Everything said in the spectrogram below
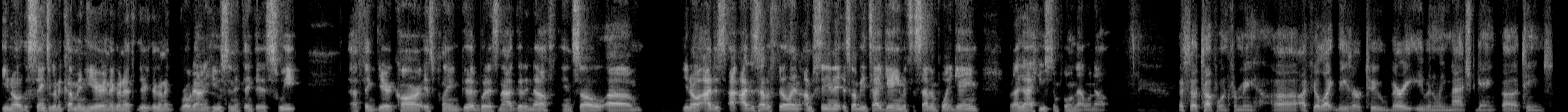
you know, the Saints are going to come in here and they're going to they're, they're going to roll down in Houston and think that it's sweet. I think Derek Carr is playing good, but it's not good enough. And so, um, you know, I just I, I, just have a feeling I'm seeing it. It's going to be a tight game. It's a seven point game, but I got Houston pulling that one out. That's a tough one for me. Uh, I feel like these are two very evenly matched game uh, teams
